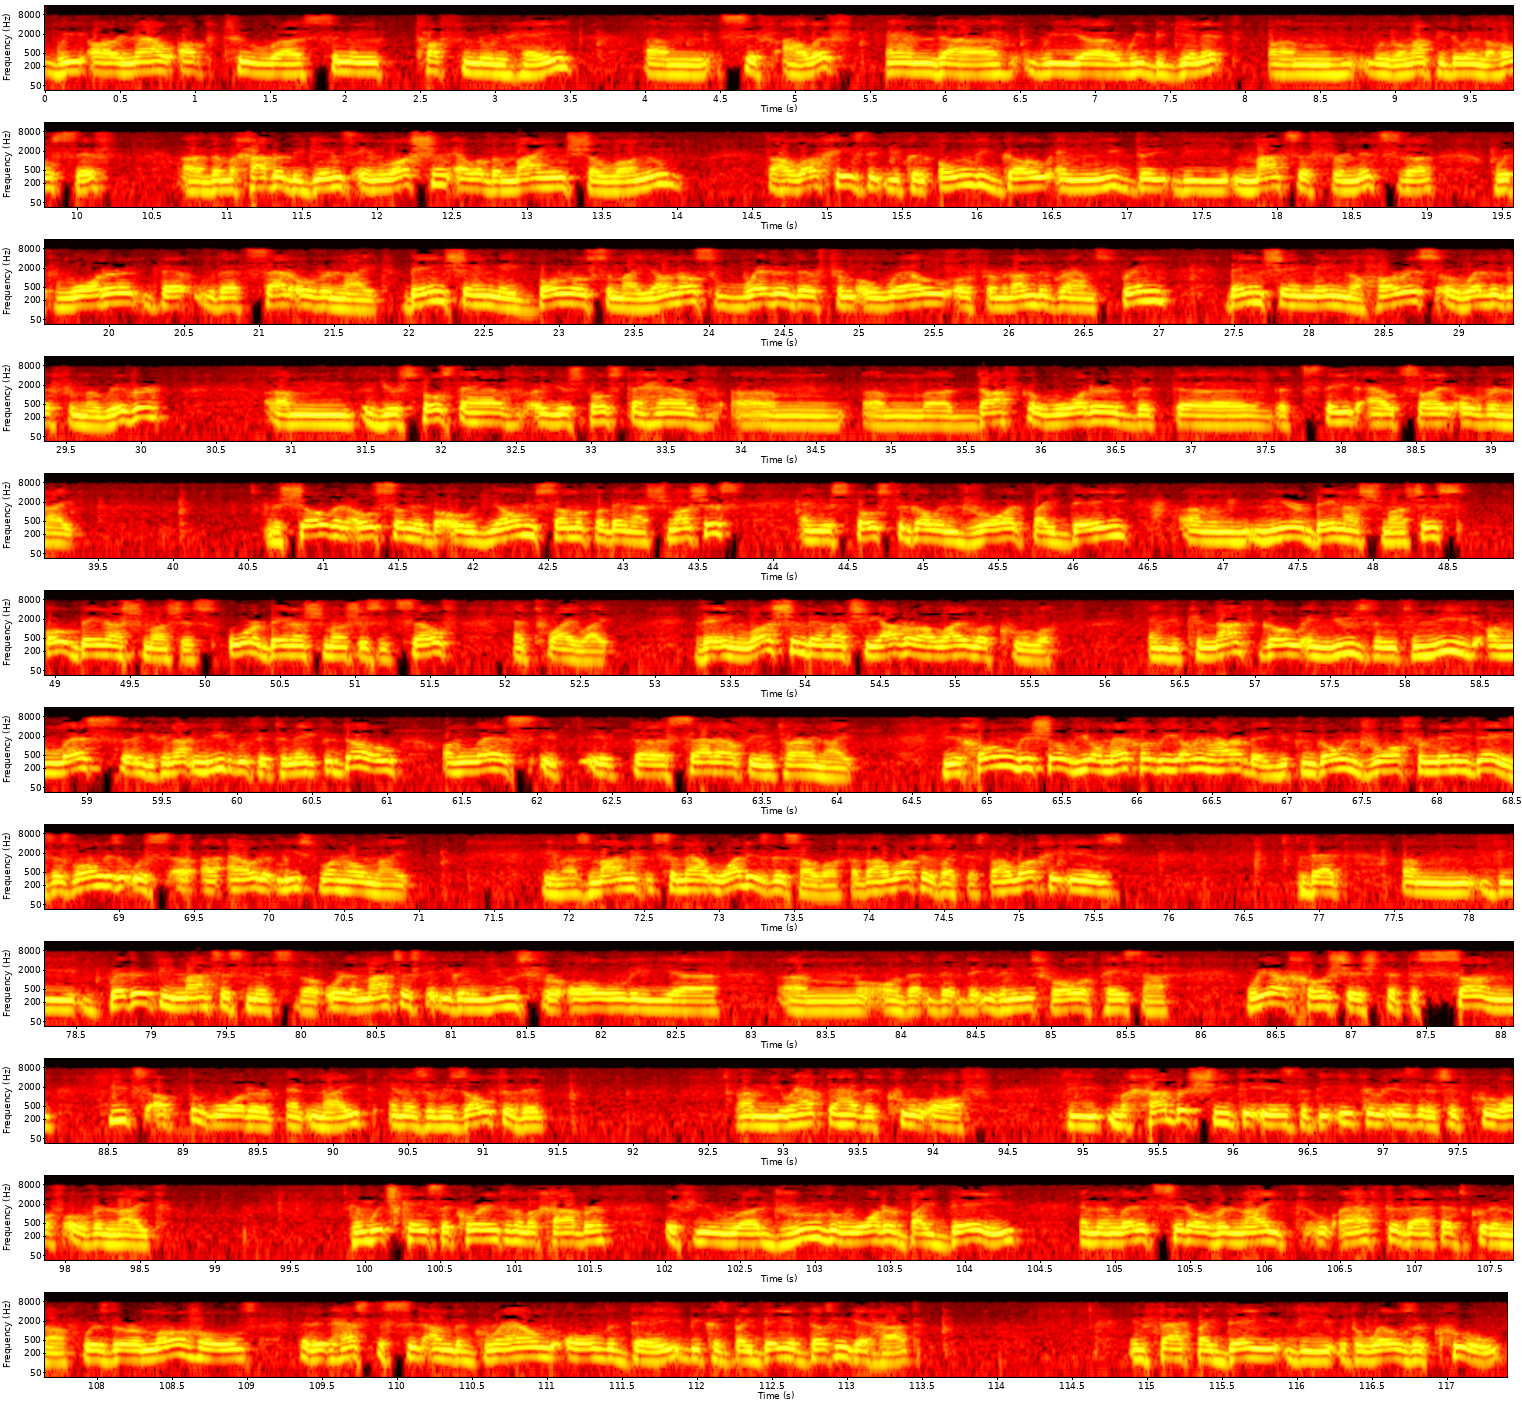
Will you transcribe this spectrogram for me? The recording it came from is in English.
We are now up to uh, Siman Tuf Nun Hey, um, Sif Aleph, and uh, we uh, we begin it. Um, we will not be doing the whole Sif. Uh, the Mechaber begins in Loshin Elabamayim Shalonu. The halach is that you can only go and knead the, the matzah for mitzvah with water that that sat overnight. Bein shein made boros mayonos, whether they're from a well or from an underground spring. Bein shein made nahoris, or whether they're from a river. Um, you're supposed to have you're supposed to have um, um, uh, dafka water that uh, that stayed outside overnight. Mishov and also mibaod yom samach bein hashmashes, and you're supposed to go and draw it by day um, near bein hashmashes or bein hashmashes or hashmashes itself at twilight. Ve'in loshin be'matshiyavar alayla kula and you cannot go and use them to knead unless uh, you cannot knead with it to make the dough unless it, it uh, sat out the entire night. You can go and draw for many days as long as it was uh, uh out at least one whole night. So now, what is this halacha? The halacha is like this. The halacha is that um, the whether it be matzahs mitzvah or the matzahs that you're going to use for all the uh, um, or that, that, that, you're going to use for all of Pesach, we are choshish that the sun heats up the water at night, and as a result of it, um, you have to have it cool off. The machaber shita is that the ikar is that it should cool off overnight. In which case, according to the machaber, if you uh, drew the water by day and then let it sit overnight after that, that's good enough. Whereas the Ramah holds that it has to sit on the ground all the day because by day it doesn't get hot in fact, by day the the wells are cool,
